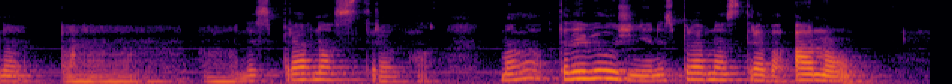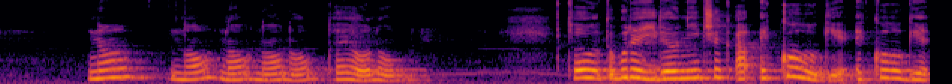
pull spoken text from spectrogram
na a, a nesprávná strava. Má, tady je vyloženě nesprávná strava, ano. No, no, no, no, no, to je ono. To, to bude jídelníček a ekologie, ekologie,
